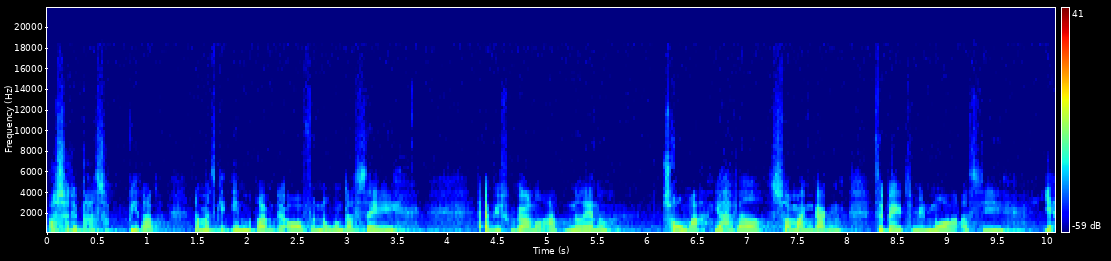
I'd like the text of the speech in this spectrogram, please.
Og så er det bare så bittert, når man skal indrømme det over for nogen, der sagde, at vi skulle gøre noget andet. Tro mig, jeg har været så mange gange tilbage til min mor og sige, ja,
